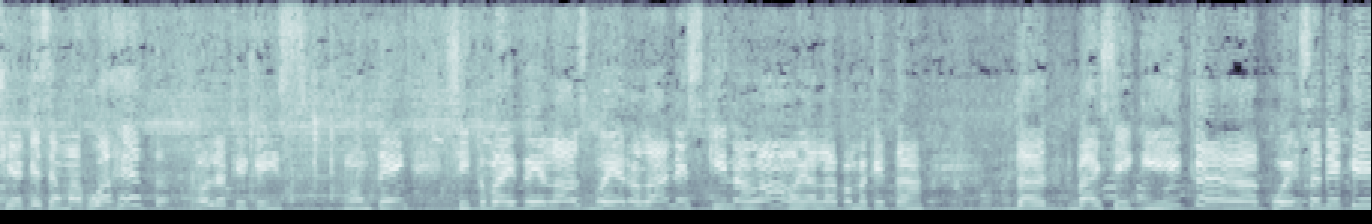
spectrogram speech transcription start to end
Tinha que ser uma rua reta. Olha o que, que é isso. Não tem. Se tu vai ver lá os bueiros lá na esquina lá, olha lá como é que tá. Da- vai seguir a coisa de que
